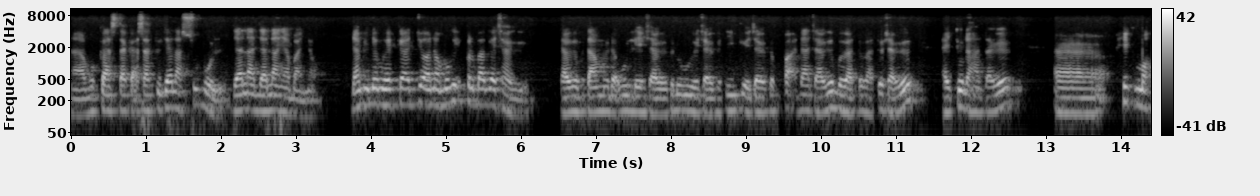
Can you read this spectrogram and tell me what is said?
Ha, bukan setakat satu jalan, subul. Jalan-jalan yang banyak. Dan bila mereka ajar anak murid pelbagai cara. Cara pertama tak boleh, cara kedua, cara ketiga, cara keempat dan cara beratus-ratus cara Itulah antara uh, hikmah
